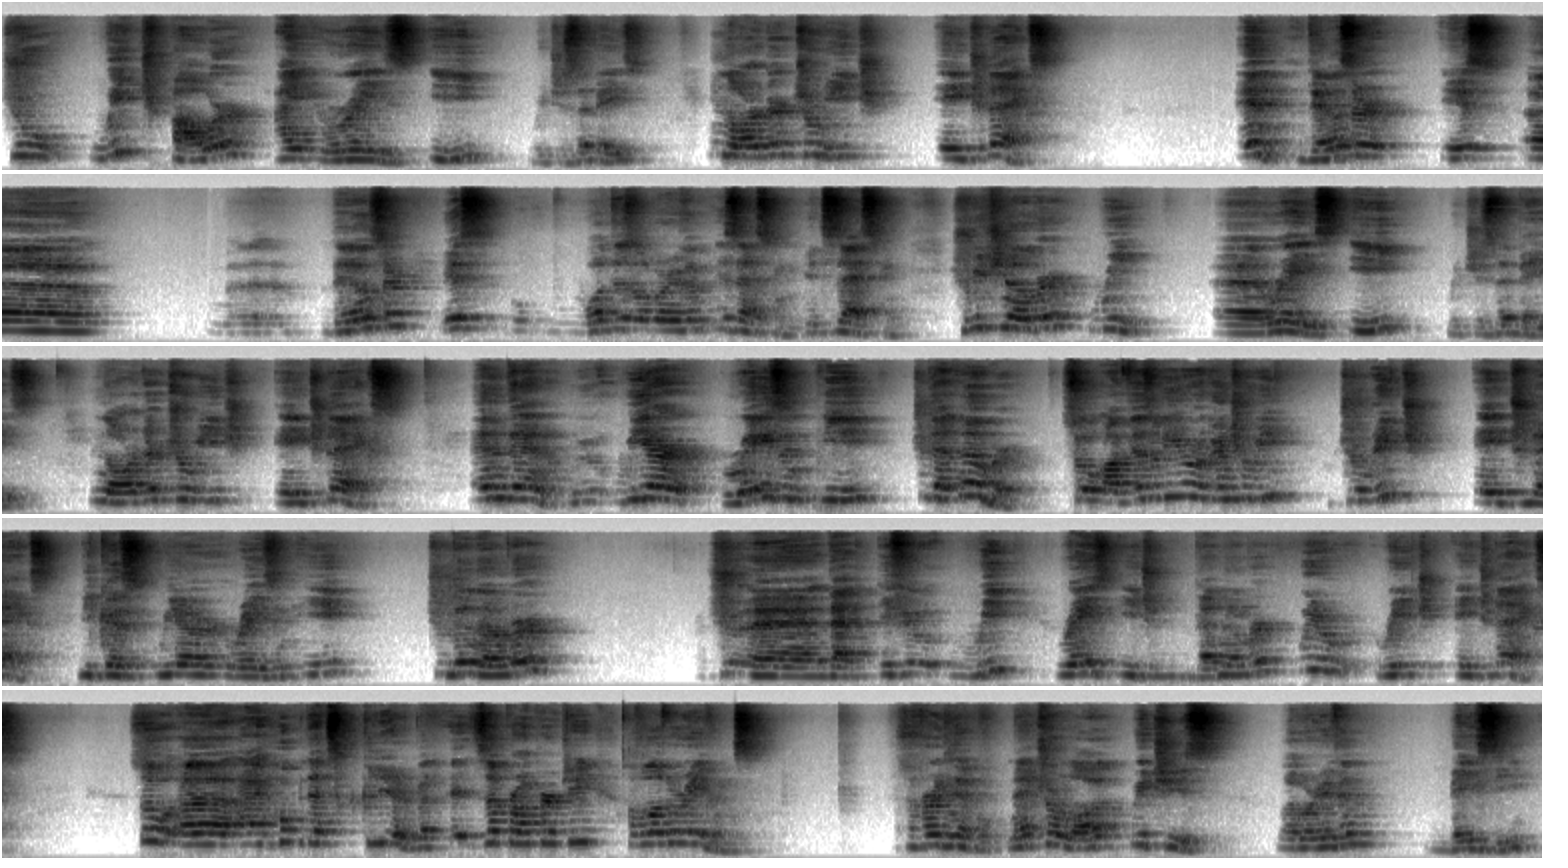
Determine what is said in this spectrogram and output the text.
to which power I raise e, which is the base, in order to reach a to the x. And the answer is uh, the answer is what this logarithm is asking. It's asking to which number we uh, raise e, which is the base, in order to reach a to the x. And then we are raising e to that number. So obviously we're going to, be, to reach a to the x because we are raising e to the number to, uh, that if you, we raise e to that number, we reach a to the x. So uh, I hope that's clear, but it's a property of logarithms. So for example, natural log, which is logarithm base e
